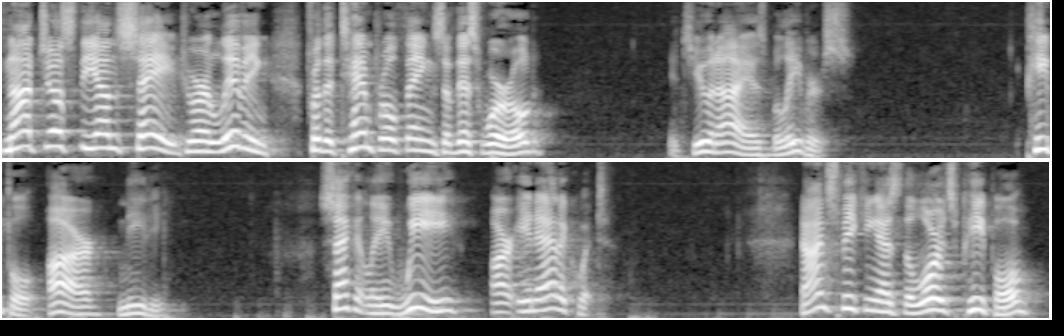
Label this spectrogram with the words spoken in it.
not just the unsaved who are living for the temporal things of this world. It's you and I as believers. People are needy. Secondly, we are inadequate. Now, I'm speaking as the Lord's people.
